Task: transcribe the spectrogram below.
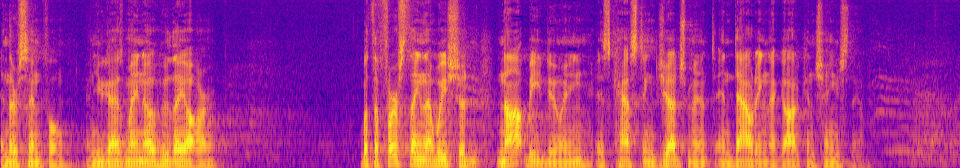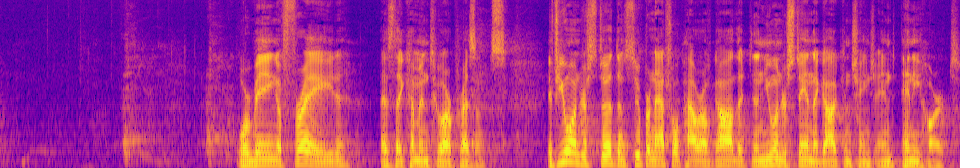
and they're sinful, and you guys may know who they are. But the first thing that we should not be doing is casting judgment and doubting that God can change them. Or being afraid as they come into our presence. If you understood the supernatural power of God, then you understand that God can change any heart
